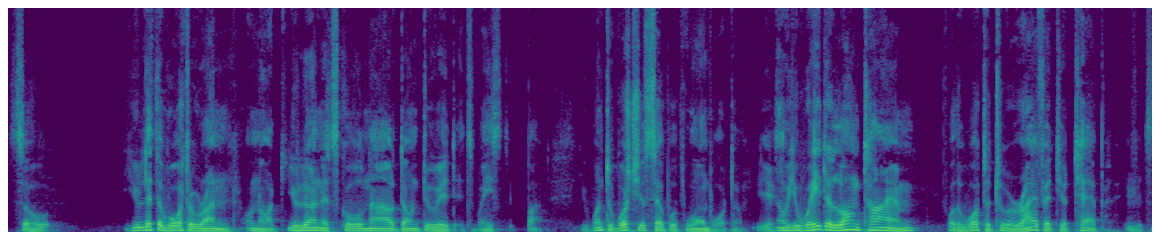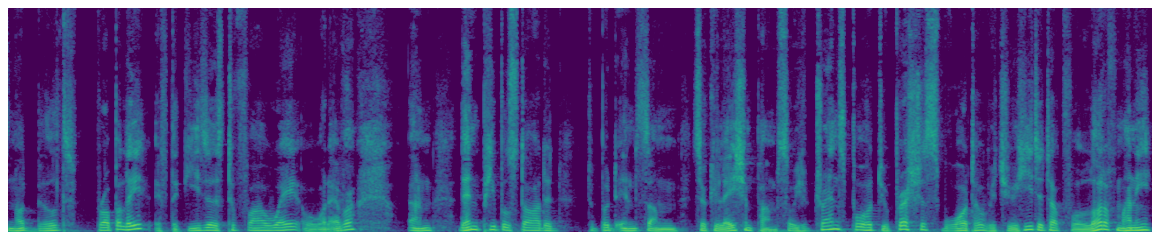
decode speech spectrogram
So you let the water run or not. You learn at school now, don't do it, it's wasted. But you want to wash yourself with warm water. Yes. Now you wait a long time for the water to arrive at your tap. If it's not built properly, if the geyser is too far away or whatever, um, then people started to put in some circulation pumps. So you transport your precious water, which you heated up for a lot of money,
